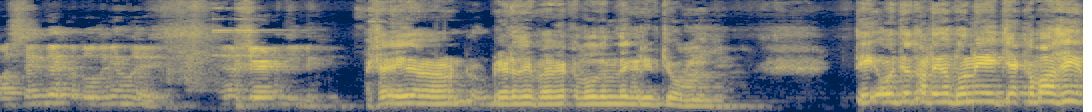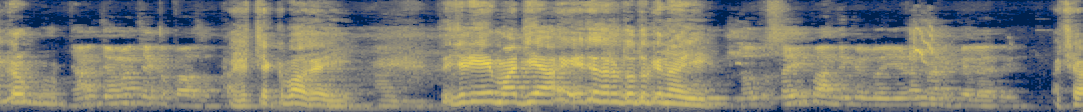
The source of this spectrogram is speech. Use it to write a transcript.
ਬਸ ਇਹਦੇ ਇੱਕ ਦੋ ਦਿਨ ਹੀ ਹੋਏ ਇਹ ਡੇਟ ਨਹੀਂ ਲਿਖੀ। ਅੱਛਾ ਇਹ ਦੇ ਪਏ ਇੱਕ ਦੋ ਦਿਨ ਦੇ ਕਰੀਬ ਚ ਹੋ ਗਈ। ਜੀ ਤੇ ਉਹ ਜੇ ਤੁਹਾਡੀਆਂ ਦੋਨੇ ਚੈੱਕ ਪਾਸ ਹੀ ਕਰ- ਜਾਂ ਜਮਾ ਚੈੱਕ ਪਾਸ। ਅੱਛਾ ਚੈੱਕ ਪਾਸ ਹੈ ਜੀ। ਹਾਂਜੀ। ਤੇ ਜਿਹੜੀ ਇਹ ਮੱਝ ਆ ਇਹਦੇ ਸਰ ਦੁੱਧ ਕਿੰਨਾ ਜੀ? ਦੁੱਧ ਸਹੀ 5 ਕਿਲੋ ਜਿਹੜਾ ਮਿਣ ਕੇ ਲੈ ਦੇ ਅੱਛਾ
